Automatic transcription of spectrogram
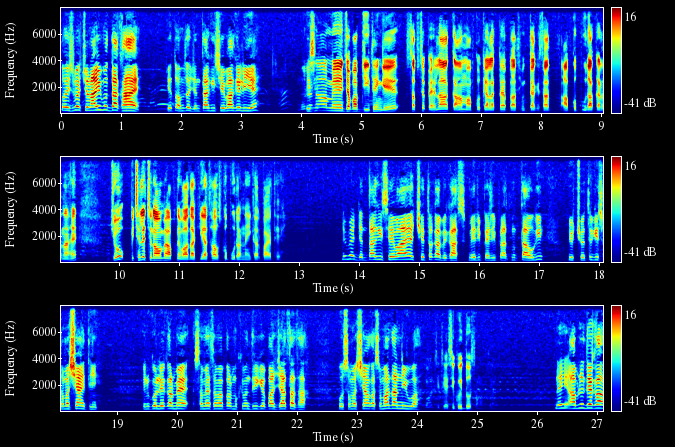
तो इसमें चुनावी मुद्दा कहाँ है? ये तो हम तो जनता की सेवा के लिए है। मुरैना में जब आप जीतेंगे सबसे पहला काम आपको क्या लगता है प्राथमिकता के साथ आपको पूरा करना है? जो पिछले चुनाव में आपने वादा किया था उसको पूरा नहीं कर पाए थे। नहीं मैं जनता की सेवा है क्षेत्र का विकास मेरी पहली प्राथमिकता होगी। जो क्षेत्र की समस्याएँ थी इनको लेकर मैं समय समय पर मुख्यमंत्री के पास जाता था। वो समस्याओं का समाधान नहीं हुआ। कौन सी थी ऐसी कोई दो समस्याएँ? नहीं आपने देखा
